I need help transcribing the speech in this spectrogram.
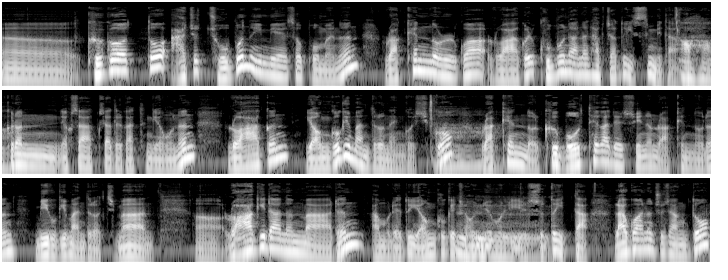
어, 그것도 아주 좁은 의미에서 보면은 락앤롤과 락을 구분하는 학자도 있습니다. 아하. 그런 역사학자들 같은 경우는 락은 영국이 만들어낸 것이고 아. 락앤롤 그 모태가 될 수 있는 락앤롤은 미국이 만들었지만 어, 락이라는 말은 아무래도 영국의 전유물일 수도 있다라고 하는 주장도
